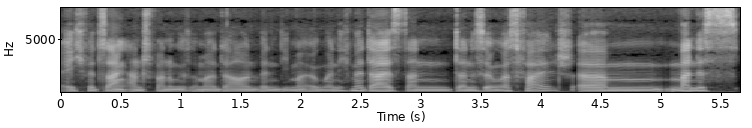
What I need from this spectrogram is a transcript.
ich würde sagen, Anspannung ist immer da und wenn die mal irgendwann nicht mehr da ist, dann, dann ist irgendwas falsch. Ähm, man ist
